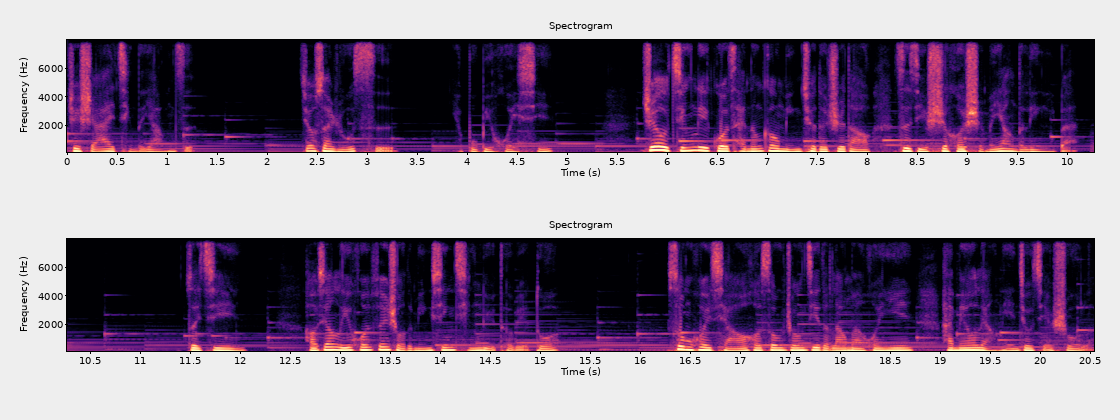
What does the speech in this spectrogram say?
这是爱情的样子。就算如此，也不必灰心。只有经历过，才能更明确的知道自己适合什么样的另一半。最近，好像离婚分手的明星情侣特别多。宋慧乔和宋仲基的浪漫婚姻还没有两年就结束了，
